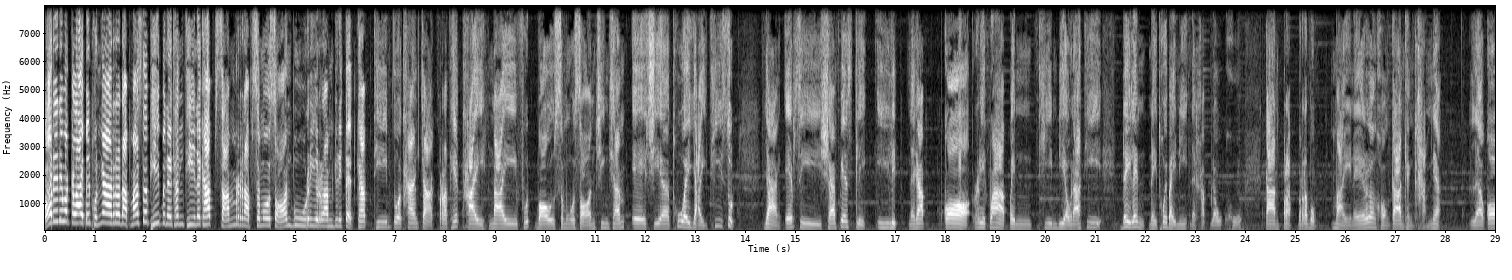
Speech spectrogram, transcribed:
ก็เรียกได้ว่ากลายเป็นผลงานระดับมาสเตอร์พี e ไปในทันทีนะครับสำหรับสโมสรบุรีรัมยูไนเต็ดครับ ทีมตัวแทนจากประเทศไทยในฟุตบอลสโมสร ชิงแชมป์เอเชียถ้วยใหญ่ที่สุด อย่าง FC Champions League Elite นะครับ ก็เรียกว่าเป็นทีมเดียวนะ ที่ได้เล่นในถ้วยใบนี้นะครับ แล้วโหการปรับระบบใหม่ในเรื่องของการแข่งขันเนี่ย แล้วก็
